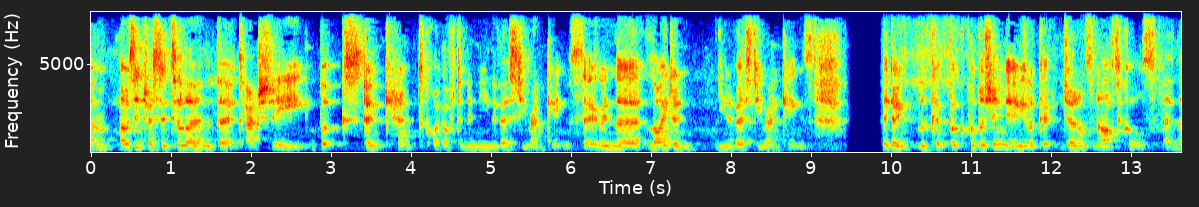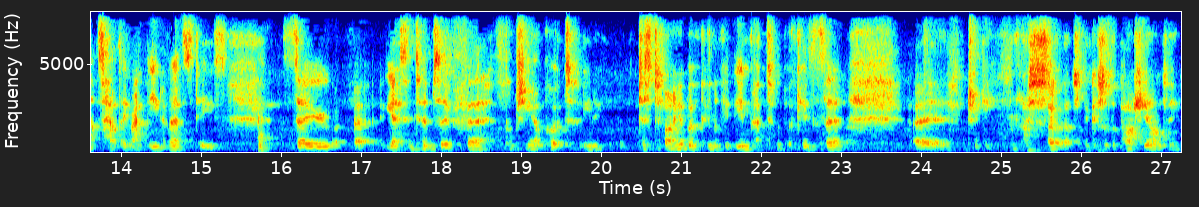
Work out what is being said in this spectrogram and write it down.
Um, I was interested to learn that actually books don't count quite often in university rankings. So in the Leiden university rankings, they don't look at book publishing, they only look at journals and articles, and that's how they rank the universities. So uh, yes, in terms of uh, publishing output, you know, justifying a book and looking at the impact of a book is uh, uh tricky. I suspect that's because of the partiality,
